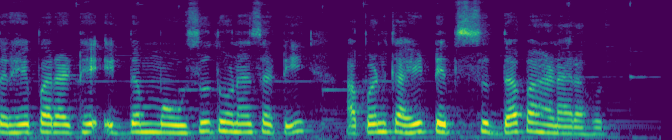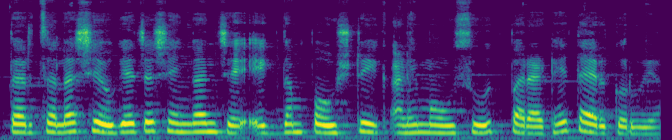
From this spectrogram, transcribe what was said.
तर हे पराठे एकदम मऊसूत होण्यासाठी आपण काही टिप्ससुद्धा पाहणार आहोत. तर चला शेवग्याच्या शेंगांचे एकदम पौष्टिक आणि मऊसूत पराठे तयार करूया.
